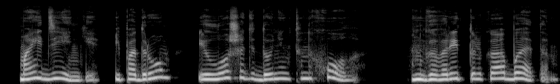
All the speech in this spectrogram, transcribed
— мои деньги, и подром, и лошадь Донингтон-Холла. Он говорит только об этом».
